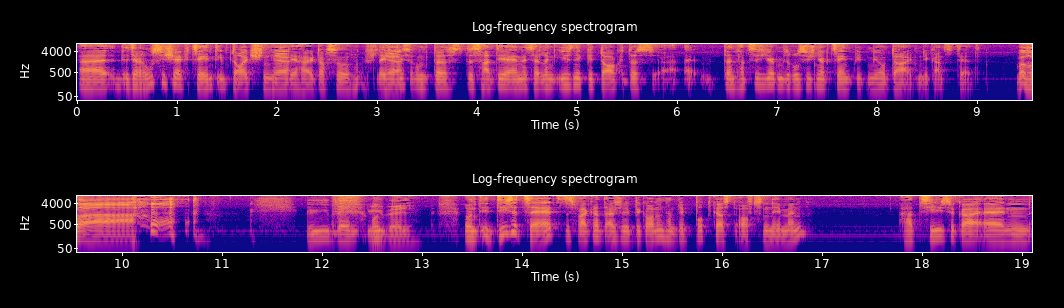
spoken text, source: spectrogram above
Äh, der russische Akzent im Deutschen, ja. der halt auch so schlecht ja. ist. Und das, das hat ihr eine Zeit lang irrsinnig getaugt. Dass, äh, dann hat sie sich halt mit russischem Akzent mit mir unterhalten die ganze Zeit. übel, übel. Und, und in dieser Zeit, das war gerade, als wir begonnen haben, den Podcast aufzunehmen, hat sie sogar ein,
